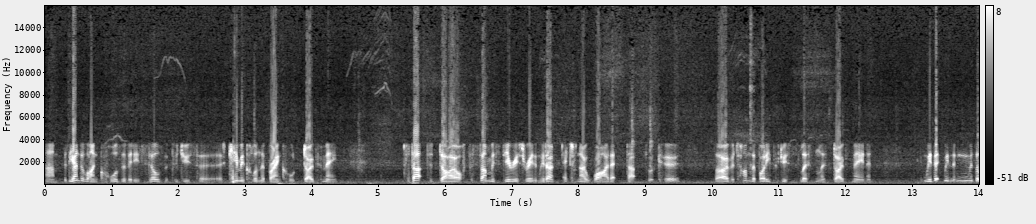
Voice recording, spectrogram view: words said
um, but the underlying cause of it is cells that produce a, a chemical in the brain called dopamine start to die off for some mysterious reason. We don't actually know why that starts to occur. So over time, the body produces less and less dopamine, and with it, with, with the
